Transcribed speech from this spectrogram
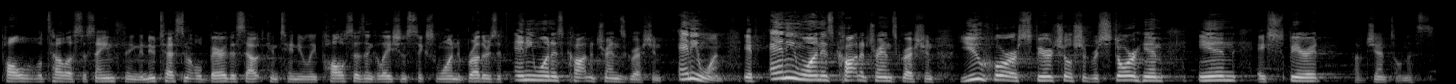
Paul will tell us the same thing. The New Testament will bear this out continually. Paul says in Galatians 6 1, Brothers, if anyone is caught in a transgression, anyone, if anyone is caught in a transgression, you who are spiritual should restore him in a spirit of gentleness.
